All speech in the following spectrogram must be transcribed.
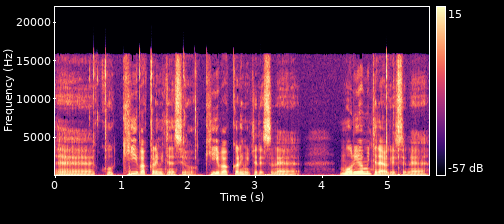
えー、こう、キーばっかり見てるんですよ。キーばっかり見てですね、森を見てないわけですよね。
